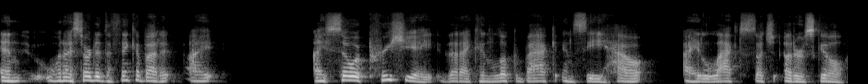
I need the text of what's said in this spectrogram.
And when I started to think about it, I I so appreciate that I can look back and see how I lacked such utter skill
